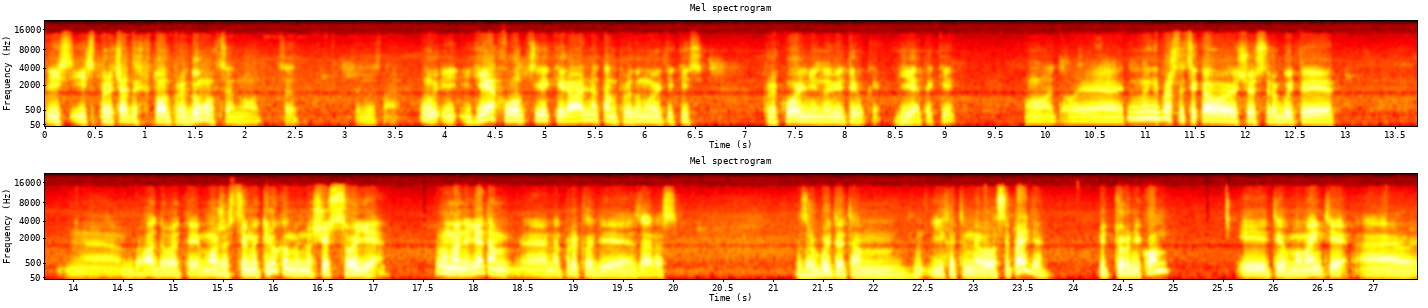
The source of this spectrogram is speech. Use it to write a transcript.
І, і сперечатись, хто придумав це, ну це, це не знаю. Ну, і є хлопці, які реально там придумують якісь прикольні нові трюки. Є такі. От, але мені просто цікаво щось робити, е, вигадувати, може, з цими трюками, але щось своє. Ну, у мене є там, е, на прикладі зараз зробити там, їхати на велосипеді під турніком, і ти в моменті е,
